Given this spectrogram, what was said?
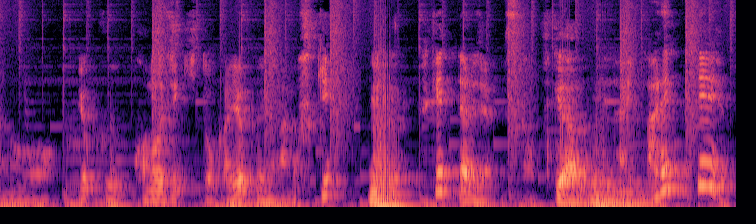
あのよくこの時期とかよくあのフケうん。フケってあるじゃないですか、好きある。うん。はい、あれって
